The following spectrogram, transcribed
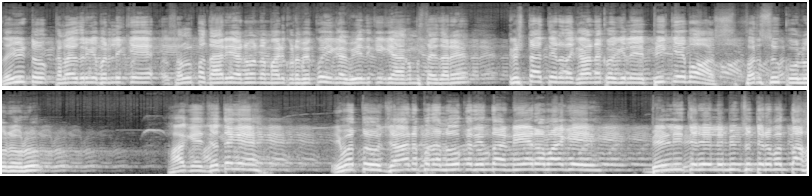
ದಯವಿಟ್ಟು ಕಲಾವಿದರಿಗೆ ಬರಲಿಕ್ಕೆ ಸ್ವಲ್ಪ ದಾರಿ ಅನುವನ್ನು ಮಾಡಿಕೊಡಬೇಕು. ಈಗ ವೇದಿಕೆಗೆ ಆಗಮಿಸ್ತಾ ಇದ್ದಾರೆ. ಕೃಷ್ಣ ತೀರದ ಗಾನ ಪಿ ಕೆ ಬಾಸ್ ಪರ್ಸು ಕೋಲೂರವರು ಹಾಗೆ ಜೊತೆಗೆ ಇವತ್ತು ಜಾನಪದ ಲೋಕದಿಂದ ನೇರವಾಗಿ ಬೆಳ್ಳಿ ತೆರೆಯಲ್ಲಿ ಮಿಂಚುತ್ತಿರುವಂತಹ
